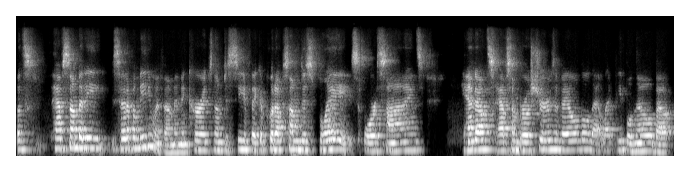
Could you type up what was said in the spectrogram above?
Let's have somebody set up a meeting with them and encourage them to see if they could put up some displays or signs, handouts, have some brochures available that let people know about,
